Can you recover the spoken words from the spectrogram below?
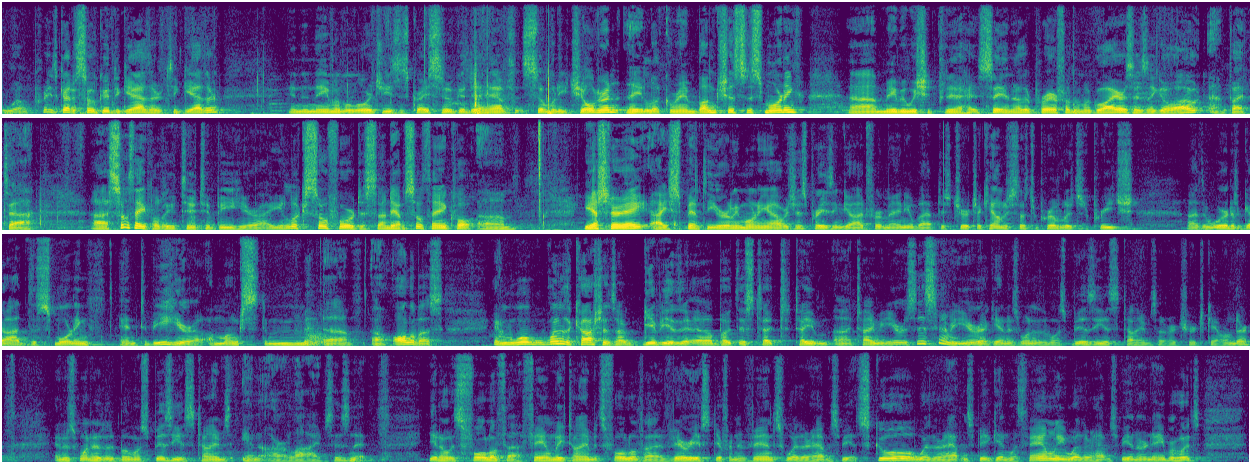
Well, praise God, it's so good to gather together in the name of the Lord Jesus Christ. It's so good to have so many children. They look rambunctious this morning. Uh, maybe we should uh, say another prayer for the McGuires as they go out. But uh, uh, so thankful to, to, to, be here. I look so forward to Sunday. I'm so thankful. Um, yesterday, I spent the early morning hours just praising God for Emmanuel Baptist Church. I count it such a privilege to preach uh, the Word of God this morning and to be here amongst uh, all of us. And one of the cautions I'll give you about this t- t- uh, time of year is this time of year, again, is one of the most busiest times on our church calendar. And it's one of the most busiest times in our lives, isn't it? You know, it's full of uh, family time, it's full of uh, various different events, whether it happens to be at school, whether it happens to be again with family, whether it happens to be in our neighborhoods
